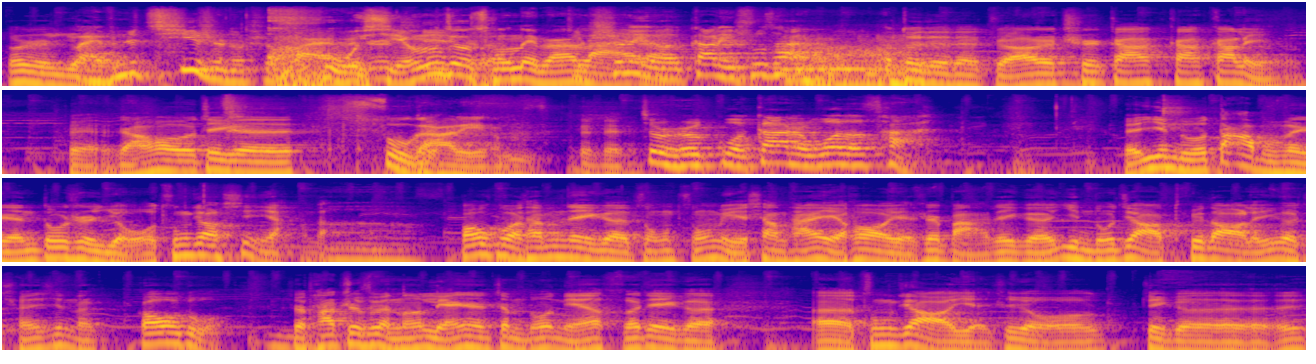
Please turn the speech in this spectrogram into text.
都是有百分之七十都吃苦行就从那边来的，吃那个咖喱蔬菜是吧？啊对对对，主要是吃咖咖咖喱，对，然后这个素咖喱，嗯对对就是过嘎吱窝的菜。对，印度大部分人都是有宗教信仰的，包括他们这个总总理上台以后，也是把这个印度教推到了一个全新的高度。就他之所以能连任这么多年，和这个呃宗教也是有这个呃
